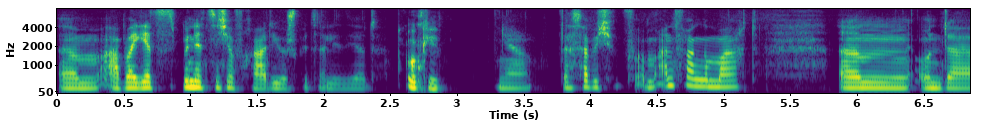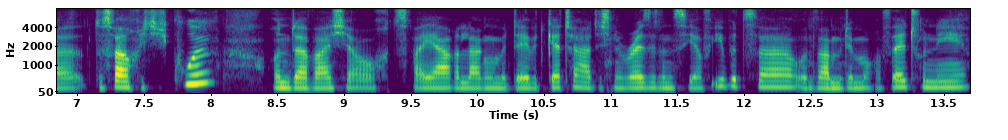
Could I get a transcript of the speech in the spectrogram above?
Ähm, aber jetzt ich bin jetzt nicht auf Radio spezialisiert. Okay. Ja, das habe ich am Anfang gemacht. Ähm, und da, das war auch richtig cool. Und da war ich ja auch zwei Jahre lang mit David Guetta, hatte ich eine Residency auf Ibiza und war mit dem auch auf Welttournee.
